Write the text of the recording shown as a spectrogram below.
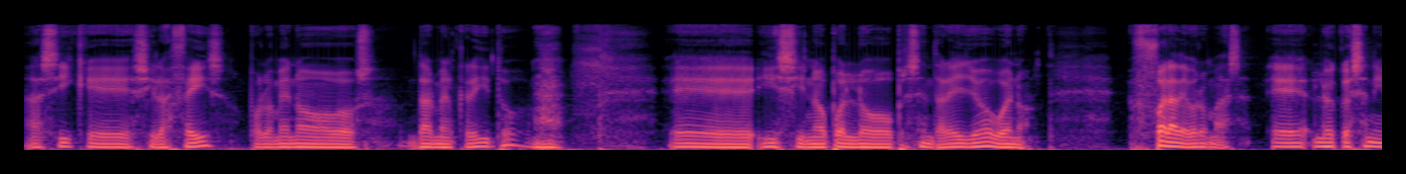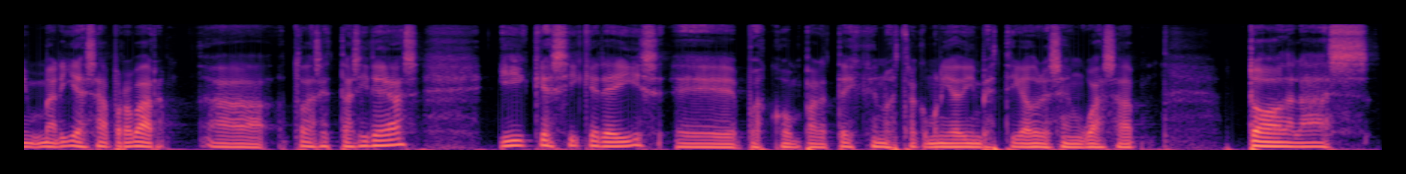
Así que si lo hacéis, por lo menos darme el crédito. Eh, y si no, pues lo presentaré yo. Bueno, fuera de bromas. Eh, lo que os animaría es a probar todas estas ideas y que si queréis, pues compartéis que nuestra comunidad de investigadores en WhatsApp todas las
